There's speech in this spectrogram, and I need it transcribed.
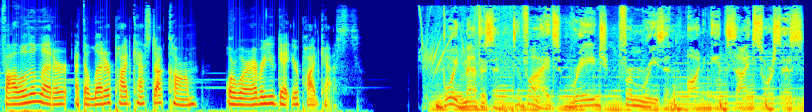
Follow the letter at theletterpodcast.com or wherever you get your podcasts. Boyd Matheson divides rage from reason on Inside Sources.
